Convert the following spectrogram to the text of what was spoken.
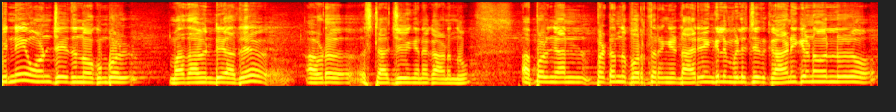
പിന്നെയും ഓൺ ചെയ്ത് നോക്കുമ്പോൾ മാതാവിന്റെ അതേ അവിടെ സ്റ്റാച്ചു ഇങ്ങനെ കാണുന്നു. അപ്പോൾ ഞാൻ പെട്ടെന്ന് പുറത്തിറങ്ങിയിട്ട് ആരെങ്കിലും വിളിച്ചത് കാണിക്കണമല്ലോ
